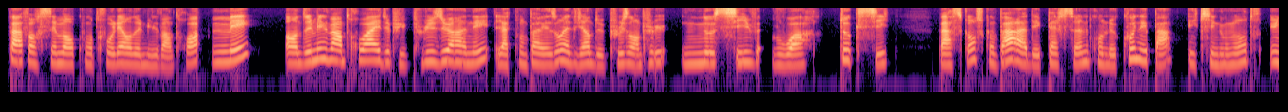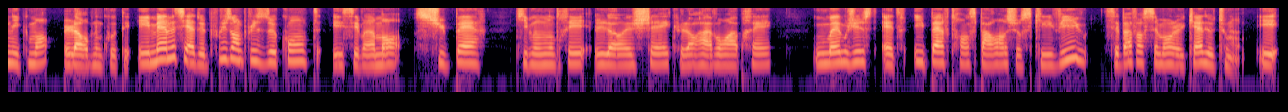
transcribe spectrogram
pas forcément contrôler en 2023, mais en 2023 et depuis plusieurs années, la comparaison, elle devient de plus en plus nocive, voire toxique, parce qu'on se compare à des personnes qu'on ne connaît pas et qui nous montrent uniquement leur bon côté. Et même s'il y a de plus en plus de comptes, et c'est vraiment super, qui vont montrer leur échec, leur avant-après, ou même juste être hyper transparent sur ce qu'ils vivent, c'est pas forcément le cas de tout le monde. Et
